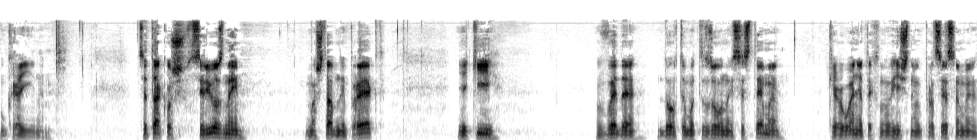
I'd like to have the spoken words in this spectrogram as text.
України. Це також серйозний масштабний проєкт, який введе до автоматизованої системи керування технологічними процесами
